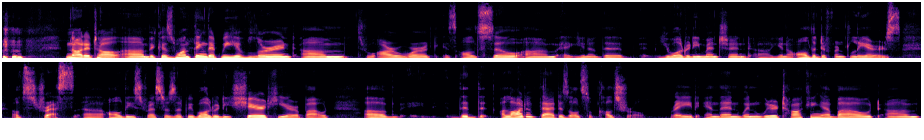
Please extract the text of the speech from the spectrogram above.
Not at all, uh, because one thing that we have learned um, through our work is also, um, you know, the you already mentioned, uh, you know, all the different layers of stress, uh, all these stressors that we've already shared here about. Um, the, the, a lot of that is also cultural, right? And then when we're talking about um,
